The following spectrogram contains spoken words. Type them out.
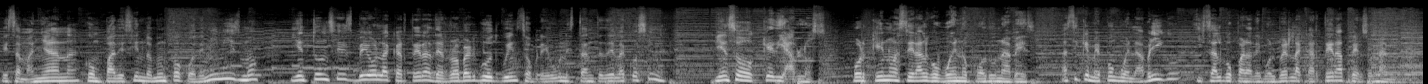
esa mañana, compadeciéndome un poco de mí mismo, y entonces veo la cartera de Robert Goodwin sobre un estante de la cocina. Pienso, ¿qué diablos? ¿Por qué no hacer algo bueno por una vez? Así que me pongo el abrigo y salgo para devolver la cartera personalmente.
